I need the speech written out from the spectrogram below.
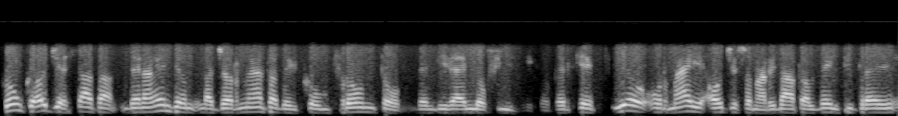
Comunque oggi è stata veramente la giornata del confronto del livello fisico, perché io ormai oggi sono arrivato al 23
